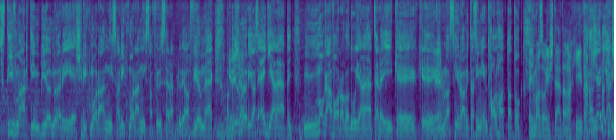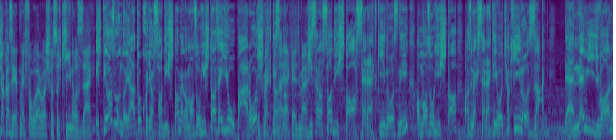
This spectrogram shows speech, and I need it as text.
Steve Martin, Bill Murray és Rick Moranis, a Rick Moranis a főszereplője a filmnek, a Bill a- Murray az egy jelenet, egy magával ragadó jelenet erejéig k- k- kerül a színre, amit az imént hallhattatok. Egy mazoistát alakít, Hát a aki, aki zseniális- csak azért megy fogorvoshoz, hogy kínozzák. És ti azt gondoljátok, hogy a szadista meg a mazohista az egy jó páros, És megtalálják hiszen a, egymást. Hiszen a szadista szeret kínozni, a mazohista az meg szereti, hogyha kínozzák. De nem így van,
